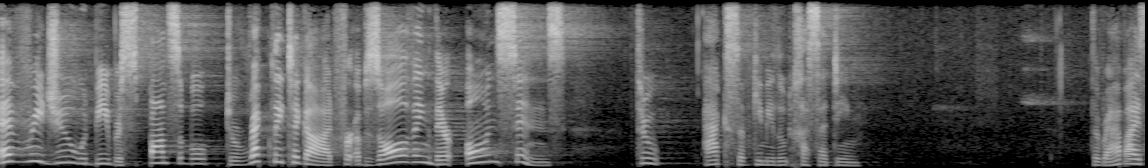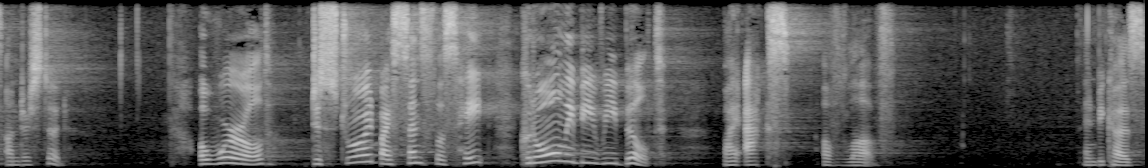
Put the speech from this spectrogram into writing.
every Jew would be responsible directly to God for absolving their own sins through acts of gimilut chasadim the rabbis understood. A world destroyed by senseless hate could only be rebuilt by acts of love. And because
